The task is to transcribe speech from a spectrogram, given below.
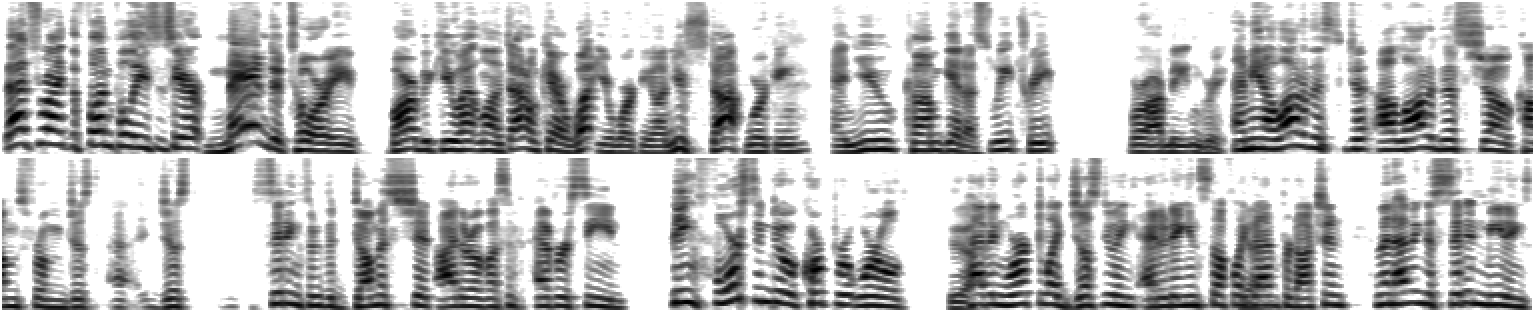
That's right, the fun police is here. Mandatory barbecue at lunch. I don't care what you're working on. You stop working and you come get a sweet treat for our meet and greet. I mean, a lot of this, a lot of this show comes from just, uh, just sitting through the dumbest shit either of us have ever seen, being forced into a corporate world, Yeah. having worked like just doing editing and stuff like Yeah. that in production, and then having to sit in meetings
